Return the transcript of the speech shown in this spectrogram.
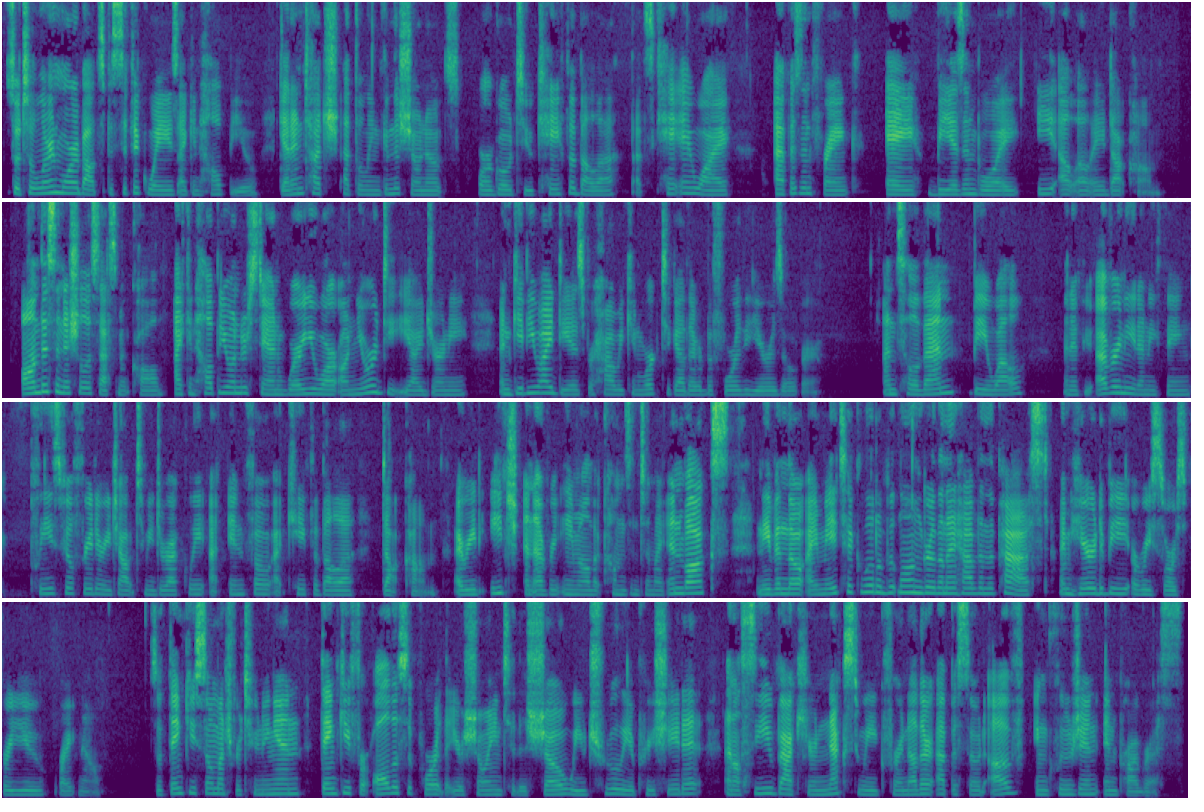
So, to learn more about specific ways I can help you, get in touch at the link in the show notes or go to kayfabella, that's K A Y, F as in Frank, A, B as in boy, E L L A dot com. On this initial assessment call, I can help you understand where you are on your DEI journey and give you ideas for how we can work together before the year is over. Until then, be well, and if you ever need anything, please feel free to reach out to me directly at info at kayfabella.com. I read each and every email that comes into my inbox, and even though I may take a little bit longer than I have in the past, I'm here to be a resource for you right now. So thank you so much for tuning in. Thank you for all the support that you're showing to this show. We truly appreciate it. And I'll see you back here next week for another episode of Inclusion in Progress.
